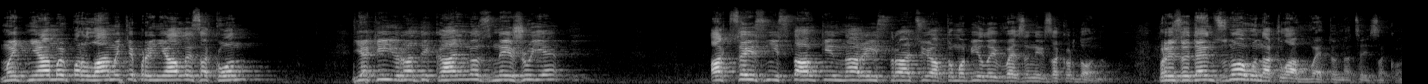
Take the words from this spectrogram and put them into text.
Ми днями в парламенті прийняли закон, який радикально знижує акцизні ставки на реєстрацію автомобілів, ввезених за кордоном. Президент знову наклав вето на цей закон.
